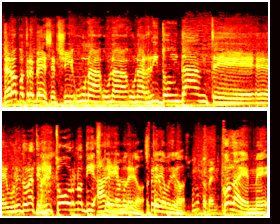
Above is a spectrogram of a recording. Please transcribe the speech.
Però potrebbe esserci una, una, una ridondante, eh, un ridondante ritorno di AL. Speriamo di no, speriamo di no. Molto bene. con la M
